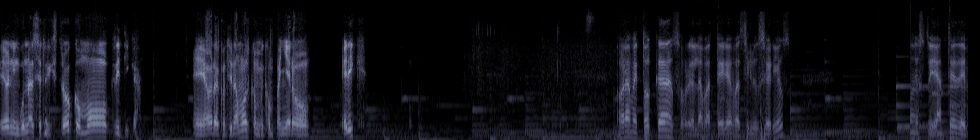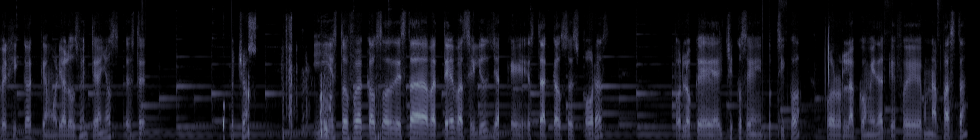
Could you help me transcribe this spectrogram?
pero ninguna se registró como crítica. Eh, ahora continuamos con mi compañero Eric. Ahora me toca sobre la bacteria Bacillus cereus, un estudiante de Bélgica que murió a los 20 años, este 8, y esto fue a causa de esta bacteria Bacillus, ya que esta causa esporas, por lo que el chico se intoxicó por la comida que fue una pasta.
